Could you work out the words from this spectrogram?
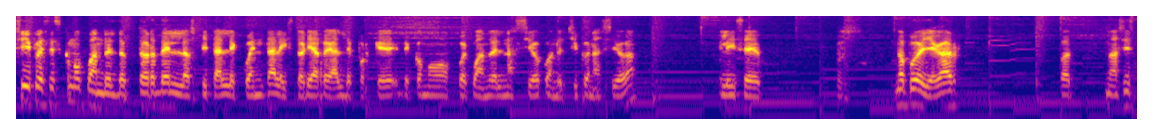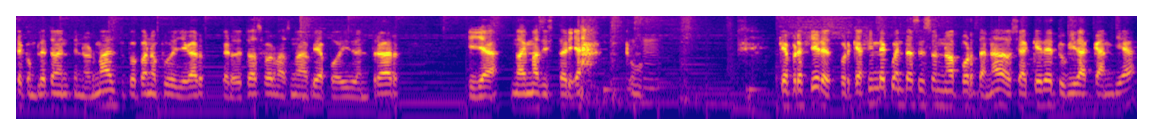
Sí, pues es como cuando el doctor del hospital le cuenta la historia real de por qué, de cómo fue cuando él nació, cuando el chico nació. Y le dice, pues no pude llegar, naciste completamente normal, tu papá no pudo llegar, pero de todas formas no habría podido entrar. Y ya, no hay más historia. ¿Qué prefieres? Porque a fin de cuentas eso no aporta nada. O sea, ¿qué de tu vida cambia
